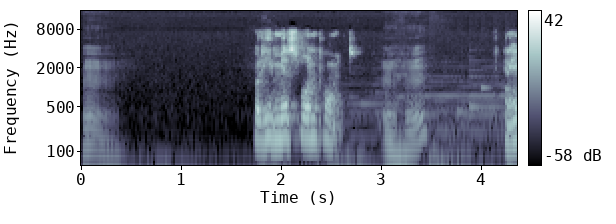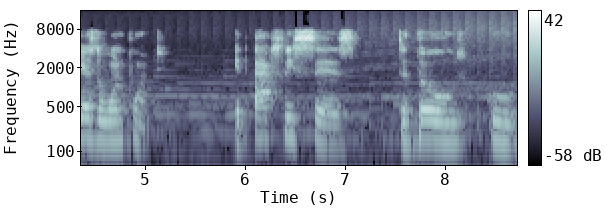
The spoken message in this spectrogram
Hmm. But he missed one point. Mm-hmm. And here's the one point it actually says to those who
